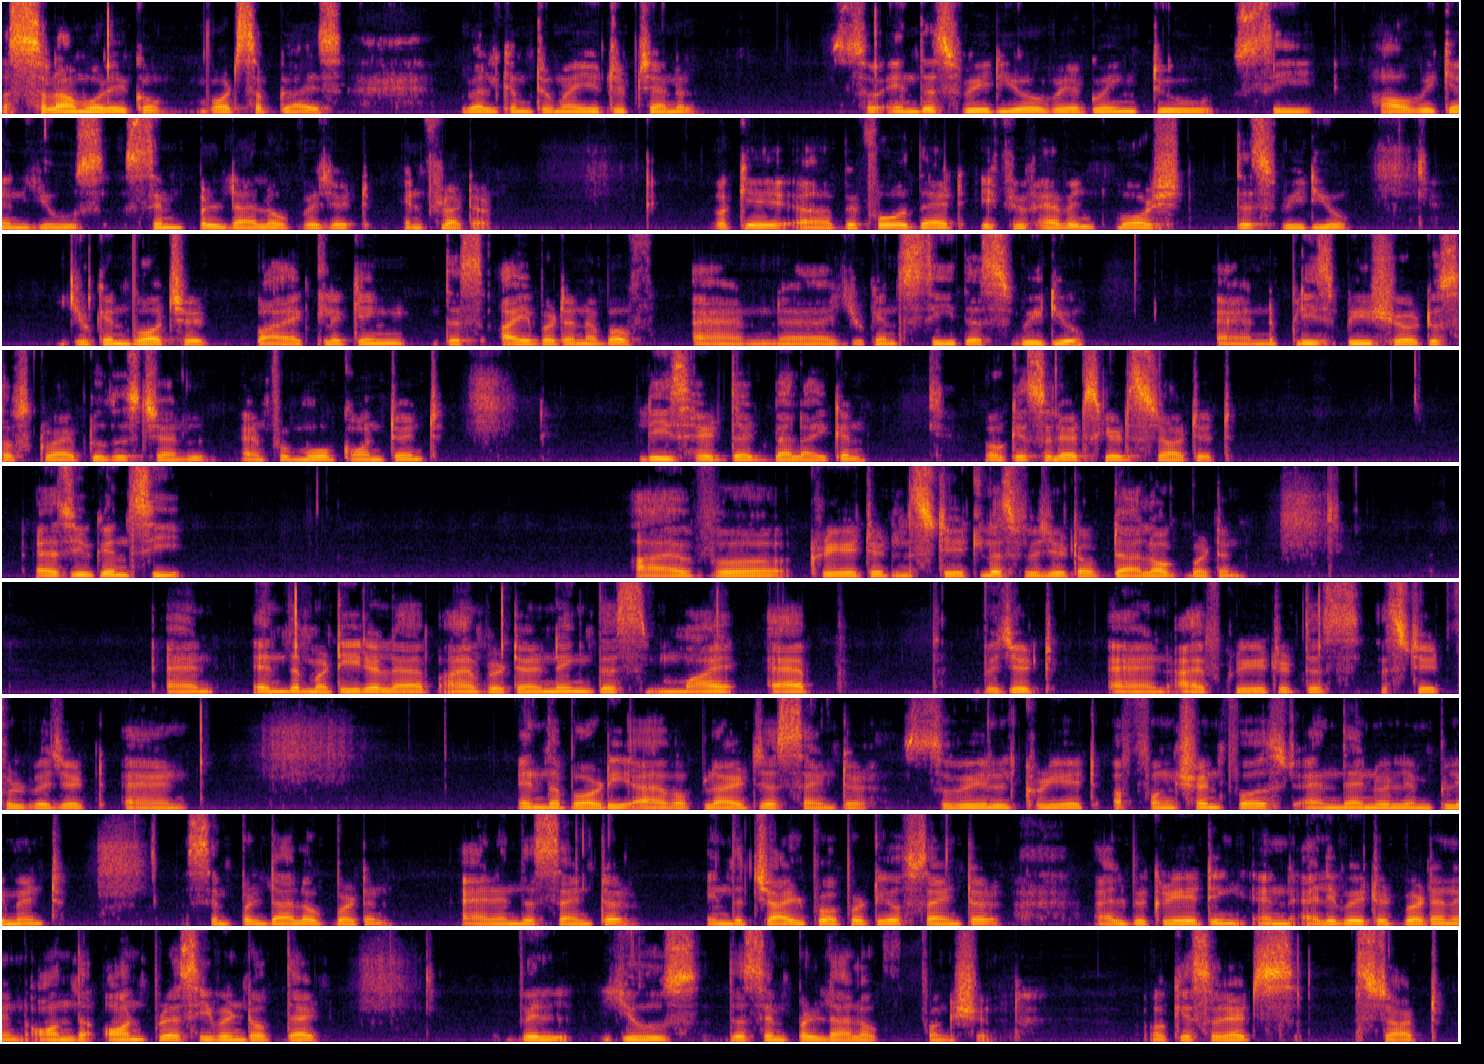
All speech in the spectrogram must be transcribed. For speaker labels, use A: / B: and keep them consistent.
A: Assalamu alaikum. What's up guys? Welcome to my YouTube channel. So in this video we are going to see how we can use simple dialog widget in Flutter. Okay uh, before that if you haven't watched this video you can watch it by clicking this I button above and uh, you can see this video. And please be sure to subscribe to this channel. And for more content please hit that bell icon. Okay so let's get started as you can see I've uh, created a stateless widget of dialog button. And in the material app I am returning this my app widget and I've created this stateful widget and in the body I have applied just center. So we'll create a function first and then we'll implement simple dialog button. And in the center in the child property of center I'll be creating an elevated button and on the on press event of that will use the simple dialog function. Okay so let's start.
